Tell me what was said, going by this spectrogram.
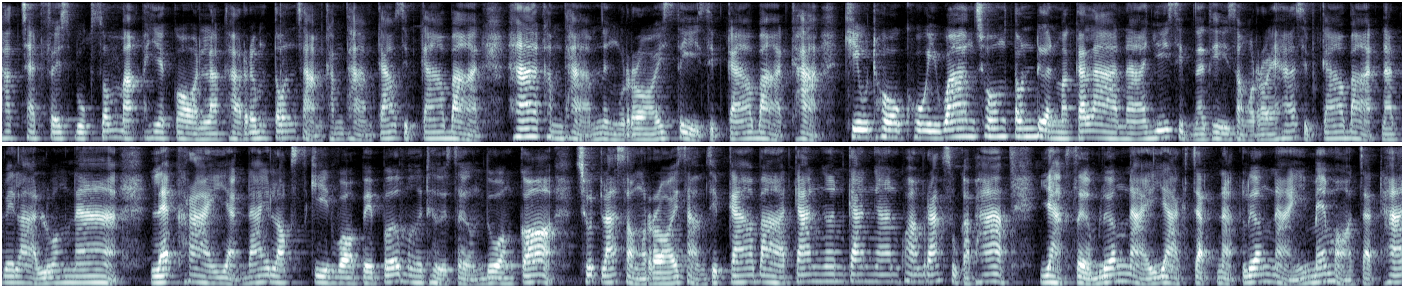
ทักแชท Facebook ส้มมะพยากรณ์ราคาเริ่มต้น 3 คำถาม 99 บาท 5 คำถาม 149 บาทค่ะ คิวโทรคุยว่างช่วงต้นเดือนมกรานะ 20 นาที 259 บาท นัดเวลาล่วงหน้า และใครอยากได้ล็อกสกรีนวอลเปเปอร์มือถือเสริมดวงก็ชุดละ 239 บาท การเงินการงานความรักสุขภาพ อยากเสริมเรื่องไหนอยากจัดหนักเรื่องไหน แม่หมอจัดให้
